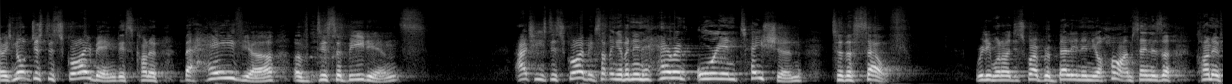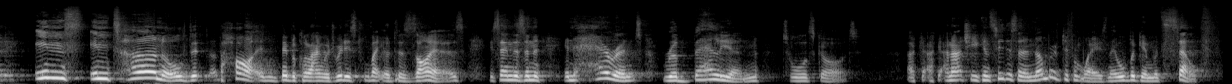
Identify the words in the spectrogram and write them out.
Now, he's not just describing this kind of behavior of disobedience. Actually, he's describing something of an inherent orientation to the self. Really, when I describe rebellion in your heart, I'm saying there's a kind of in, internal, the heart in biblical language really is talking about your desires. He's saying there's an inherent rebellion towards God. And actually, you can see this in a number of different ways, and they all begin with self.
